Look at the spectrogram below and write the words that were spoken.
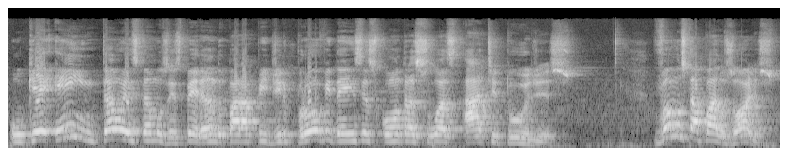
O que então estamos esperando para pedir providências contra suas atitudes? Vamos tapar os olhos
